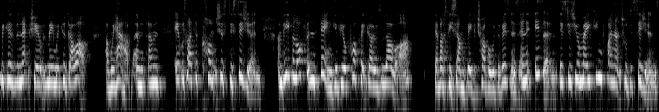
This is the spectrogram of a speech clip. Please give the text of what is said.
because the next year it would mean we could go up. And we have. And um, it was like a conscious decision. And people often think if your profit goes lower, there must be some big trouble with the business. And it isn't. It's just you're making financial decisions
